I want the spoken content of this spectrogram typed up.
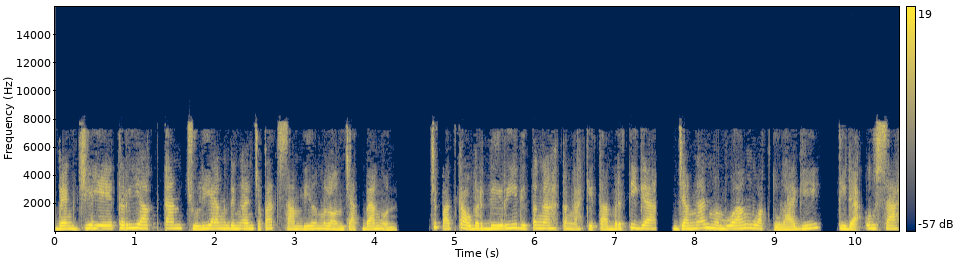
Beng Jie teriak Tan Chuliang dengan cepat sambil meloncat bangun. Cepat kau berdiri di tengah-tengah kita bertiga, jangan membuang waktu lagi, tidak usah,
